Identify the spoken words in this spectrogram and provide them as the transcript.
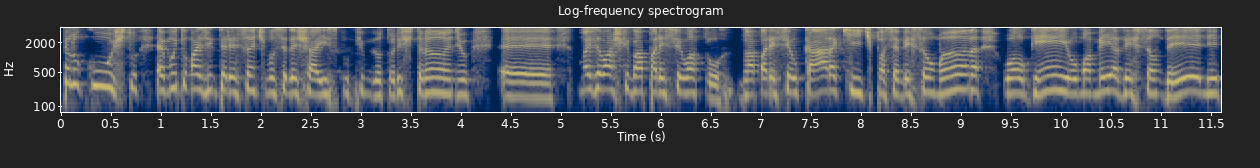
pelo custo. É muito mais interessante você deixar isso pro filme Doutor Estranho. É, mas eu acho que vai aparecer o ator, vai aparecer o cara que, tipo assim, a versão humana, ou alguém, ou uma meia versão dele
